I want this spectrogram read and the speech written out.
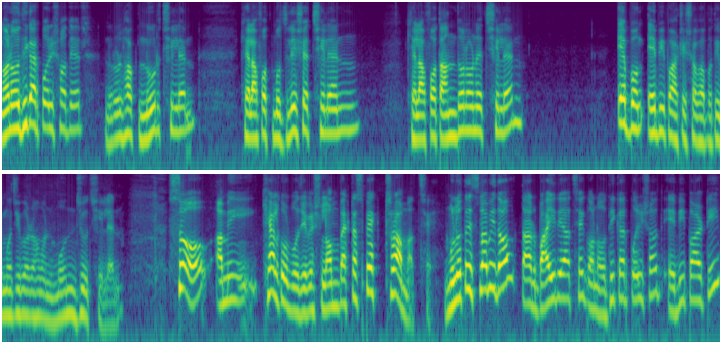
গণ অধিকার পরিষদের নুরুল হক নূর ছিলেন, খেলাফত মজলিসের ছিলেন, খেলাফত আন্দোলনের ছিলেন এবং এবি পার্টির সভাপতি মুজিবুর রহমান মঞ্জু ছিলেন। সো আমি খেয়াল করব যে বেশ লম্বা একটা স্পেকট্রাম আছে। মূলত ইসলামী দল, তার বাইরে আছে গণ অধিকার পরিষদ, এবি পার্টি,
